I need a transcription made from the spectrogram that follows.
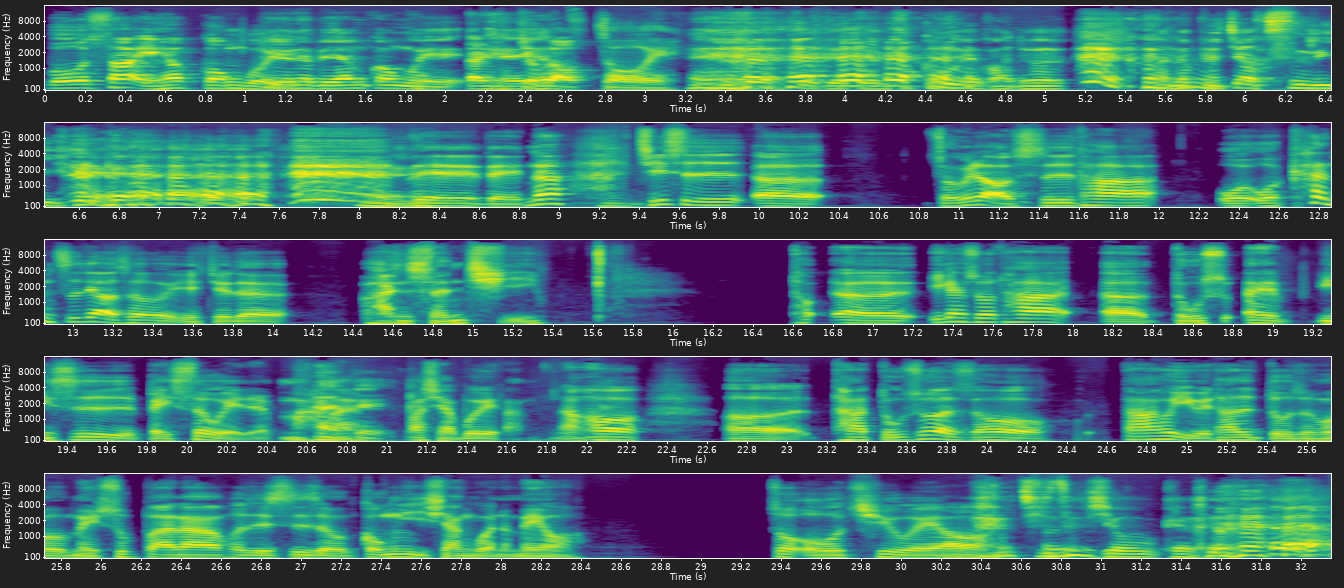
没啥也要恭维，别人恭维，但是就老走哎。对对对，恭维反正反正比较吃力。对对对，那其实呃，佐铭老师他，我我看资料的时候也觉得很神奇。同呃，应该说他呃读书，哎，你是北社伟人嘛？哎，对，八峡卫郎。然后呃，他读书的时候，大家会以为他是读什么美术班啊，或者是什么工艺相关的，没有，做欧趣味哦，汽车修护科。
